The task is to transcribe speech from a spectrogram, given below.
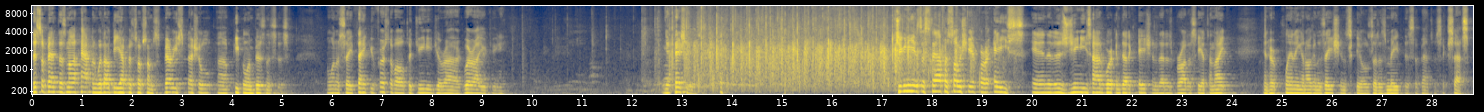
This event does not happen without the efforts of some very special uh, people and businesses. I want to say thank you, first of all, to Jeannie Gerard. Where are you, Jeannie? Yeah, there she is. Jeannie is a staff associate for ACE, and it is Jeannie's hard work and dedication that has brought us here tonight, and her planning and organization skills that has made this event a success,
